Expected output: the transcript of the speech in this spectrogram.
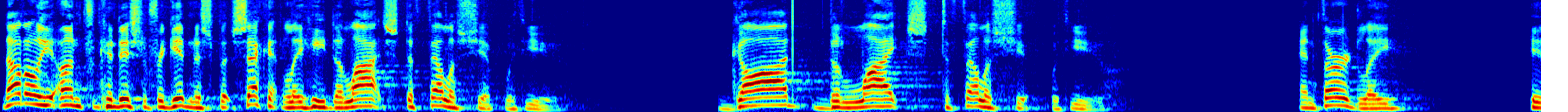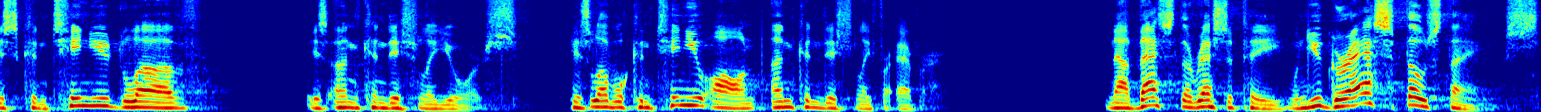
Not only unconditional forgiveness, but secondly, He delights to fellowship with you. God delights to fellowship with you. And thirdly, his continued love is unconditionally yours. His love will continue on unconditionally forever. Now, that's the recipe. When you grasp those things,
